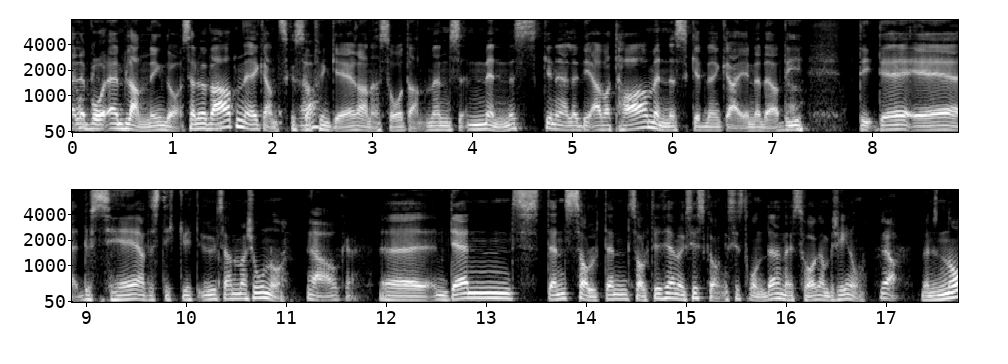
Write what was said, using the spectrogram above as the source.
eller okay. en blanding, da. Selve verden er ganske så fungerende sådan. Mens menneskene, eller de avatar-menneskene, greiene der, de, det, det er Du ser at det stikker litt ut animasjon nå. Ja, ok. Eh, den, den, solgte, den solgte til meg sist gang, sist runde, når jeg så den på kino. Ja, Men nå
